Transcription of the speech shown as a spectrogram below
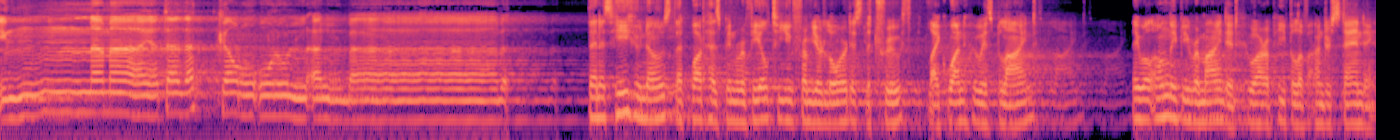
إنما يتذكر أولو الألباب Then is he who knows that what has been revealed to you from your Lord is the truth, like one who is blind? They will only be reminded who are a people of understanding.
